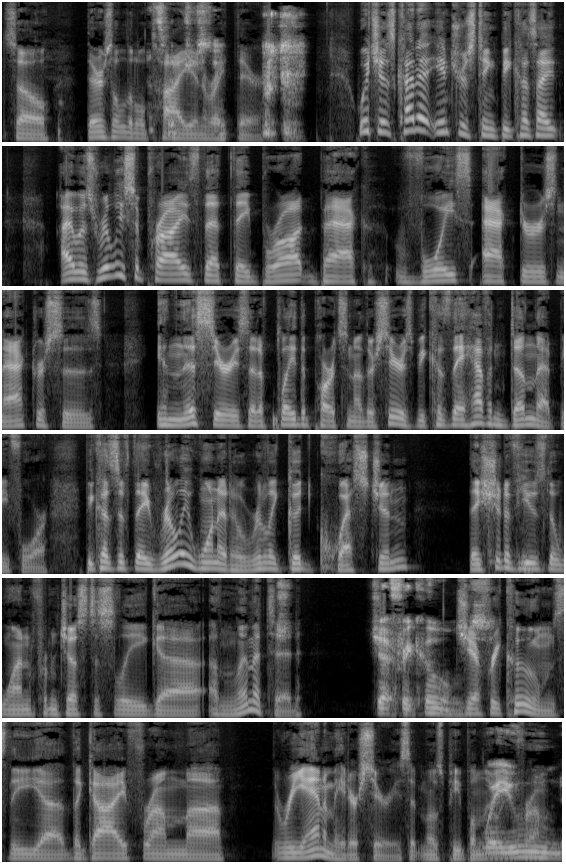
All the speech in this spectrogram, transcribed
So there's a little That's tie in right there, which is kind of interesting because I I was really surprised that they brought back voice actors and actresses in this series that have played the parts in other series because they haven't done that before. Because if they really wanted a really good question, they should have used the one from Justice League uh, Unlimited. Jeffrey Combs. Jeffrey Combs, the uh, the guy from uh, the Reanimator series that most people know from,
